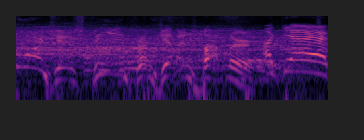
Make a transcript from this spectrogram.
gorgeous feed from Gillens Butler. Again.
